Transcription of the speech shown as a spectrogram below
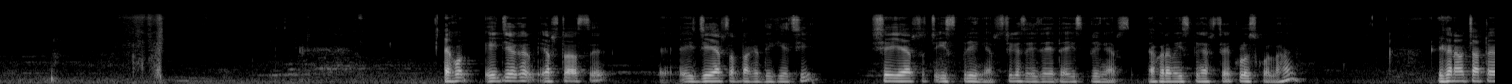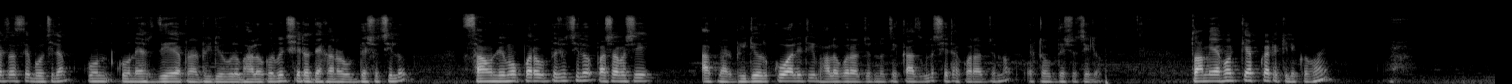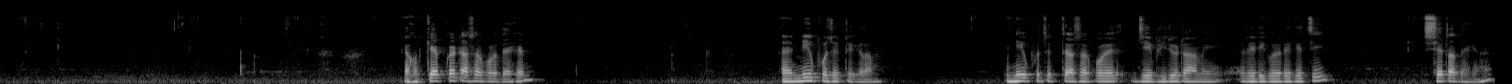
এখন এই যে অ্যাপসটা আছে এই যে অ্যাপস আপনাকে দেখিয়েছি সেই অ্যাপস হচ্ছে স্প্রিং অ্যাপস ঠিক আছে? এই যে এটা স্প্রিং অ্যাপস এখন আমি স্প্রিং অ্যাপসটাকে ক্লোজ করলাম হ্যাঁ? এখানে আমার চারটা অ্যাপস আছে, বলছিলাম কোন কোন অ্যাপস দিয়ে আপনার ভিডিওগুলো ভালো করবেন সেটা দেখানোর উদ্দেশ্য ছিল। সাউন্ড রিমুভ করার উদ্দেশ্য ছিল, পাশাপাশি আপনার ভিডিওর কোয়ালিটি ভালো করার জন্য যে কাজগুলো সেটা করার জন্য একটা উদ্দেশ্য ছিল। তো আমি এখন ক্যাপকাটে ক্লিক করব হ্যাঁ? এখন ক্যাপকাটে আসার পরে দেখেন নিউ প্রজেক্টে গেলাম। নিউ প্রজেক্টে আসার পরে যে ভিডিওটা আমি রেডি করে রেখেছি সেটা দেখেন হ্যাঁ।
